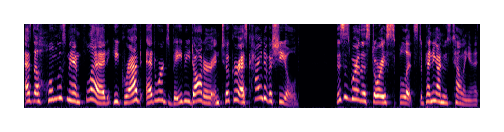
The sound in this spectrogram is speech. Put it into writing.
As the homeless man fled, he grabbed Edward's baby daughter and took her as kind of a shield. This is where the story splits depending on who's telling it.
